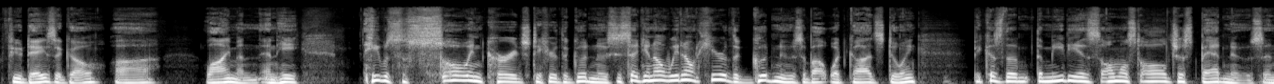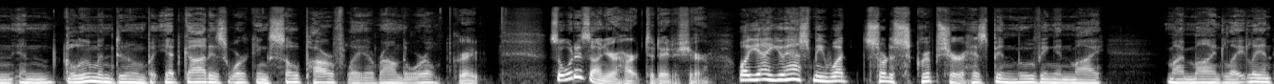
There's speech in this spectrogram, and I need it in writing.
a few days ago, uh, Lyman, and he he was so encouraged to hear the good news. He said, "You know, we don't hear the good news about what God's doing because the, the media is almost all just bad news and, and gloom and doom, but yet God is working so powerfully around the world. Great. So, what is on your heart today to share? Well, yeah, you asked me what sort of scripture has been moving in my my mind lately. And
